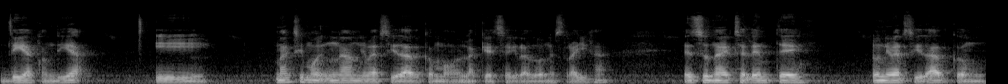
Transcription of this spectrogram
día con día y máximo en una universidad como la que se graduó nuestra hija. Es una excelente universidad con,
